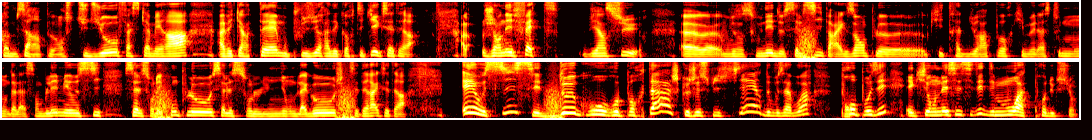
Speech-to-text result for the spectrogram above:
comme ça, un peu en studio, face caméra, avec un thème ou plusieurs à décortiquer, etc. Alors, j'en ai fait, bien sûr. Euh, vous vous en souvenez de celle-ci, par exemple, euh, qui traite du rapport qui menace tout le monde à l'Assemblée, mais aussi celle sur les complots, celle sur l'union de la gauche, etc., etc. Et aussi ces deux gros reportages que je suis fier de vous avoir proposés et qui ont nécessité des mois de production.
